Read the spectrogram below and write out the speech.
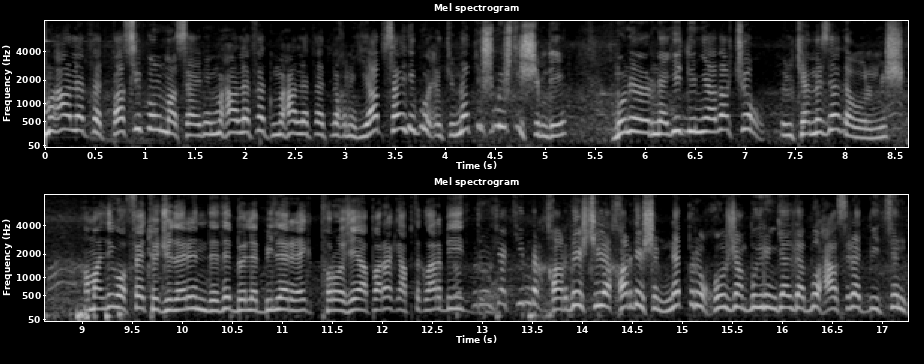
Muhalefet pasif olmasaydı, muhalefet muhalefetliğini yapsaydı bu hükümet düşmüştü şimdi. Bunun örneği dünyada çok, ülkemizde de olmuş. Ama dedi o FETÖ'cülerin dedi böyle bilerek proje yaparak yaptıkları bir Proje kimdir? Kardeşçiyle kardeşim ne proje? Hocam buyurun gel de bu hasret bitsin.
